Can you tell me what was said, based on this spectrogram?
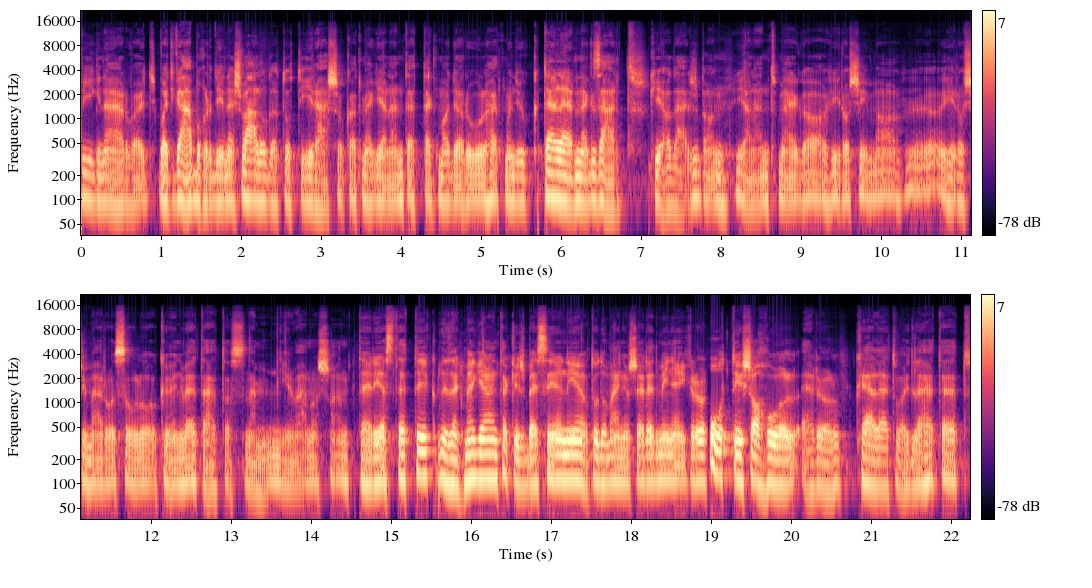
Wigner vagy, vagy Gábor Dénes válogatott írásokat megjelentettek magyarul, hát mondjuk Tellernek zárt kiadásban jelent meg a Hiroshima, Hiroshimáról szóló könyve, tehát azt nem nyilvánosan terjesztették. Ezek megjelentek, és beszélni a tudományos eredményeikről ott és ahol erről kellett vagy lehetett,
